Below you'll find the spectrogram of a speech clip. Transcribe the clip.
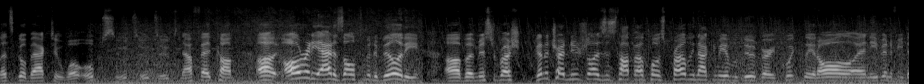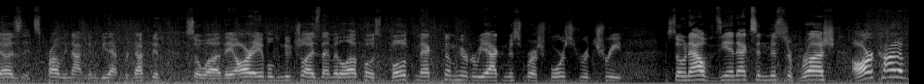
let's go back to whoa, oops, oops, oops, oops. Now FedComp uh, already at his ultimate ability, uh, but Mr. Brush going to try to neutralize his top outpost. Probably not going to be able to do it very quickly at all. And even if he does, it's probably not going to be that productive. So uh, they are able to neutralize that middle outpost. Both mechs come here to react. Mr. Brush forced retreat. So now ZNX and Mr. Brush are kind of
